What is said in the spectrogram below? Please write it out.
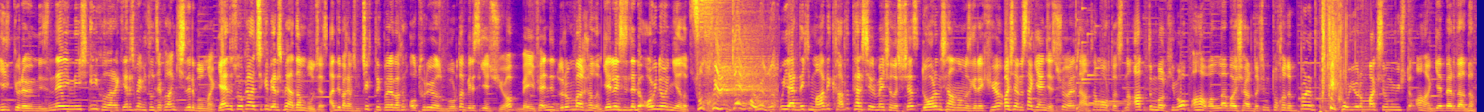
İlk görevimiz neymiş? İlk olarak yarışmaya katılacak olan kişileri bulmak. Yani sokağa çıkıp yarışmaya adam bulacağız. Hadi bakalım şimdi çıktık böyle bakın oturuyoruz burada birisi geçiyor. Beyefendi durun bakalım. Gelin sizle bir oyun oynayalım. Squid Game oyunu. Bu yerdeki mavi kartı ters çevirmeye çalışacağız. Doğru nişan almamız gerekiyor. Başarırsak yeneceğiz. Şöyle tamam tam ortasına attım bakayım hop. Aha vallahi başardık. Şimdi tokadı böyle bir koyuyorum maksimum güçte. Aha geberdi adam.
